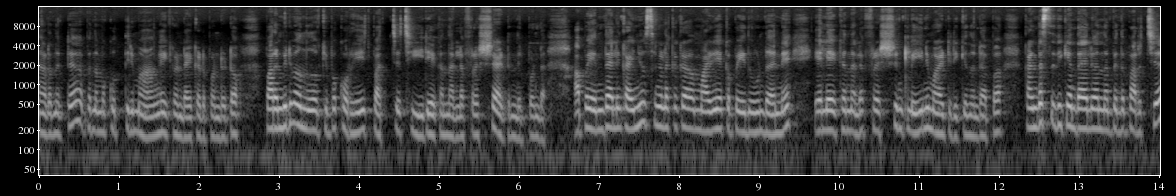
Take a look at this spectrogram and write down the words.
നടന്നിട്ട് അപ്പോൾ നമുക്ക് ഒത്തിരി മാങ്ങയൊക്കെ ഉണ്ടായി കിടപ്പുണ്ട് കേട്ടോ. പറമ്പിൽ വന്ന് നോക്കിയപ്പോൾ കുറേ പച്ച ചീരയൊക്കെ നല്ല ഫ്രഷ് ആയിട്ട് നിൽപ്പുണ്ട്. അപ്പോൾ എന്തായാലും കഴിഞ്ഞ ദിവസങ്ങളൊക്കെ മഴയൊക്കെ പെയ്തുകൊണ്ട് തന്നെ ഇലയൊക്കെ നല്ല ഫ്രഷും ക്ലീനുമായിട്ടിരിക്കുന്നുണ്ട് അപ്പോൾ കണ്ട സ്ഥിതിക്ക് എന്തായാലും വന്നപ്പോൾ ഇത് പറിച്ച്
